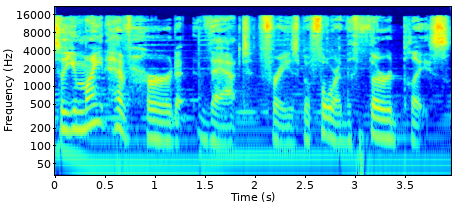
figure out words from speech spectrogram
So you might have heard that phrase before, the third place.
